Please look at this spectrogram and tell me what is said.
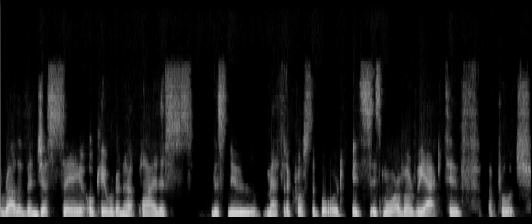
rather than just say, okay, we're going to apply this this new method across the board, it's it's more of a reactive approach.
